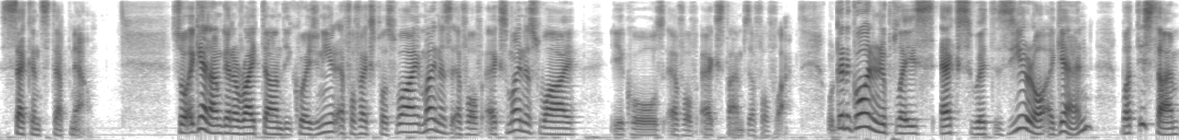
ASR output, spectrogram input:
second step now. So again, I'm going to write down the equation here, f of x plus y minus f of x minus y equals f of x times f of y. We're going to go ahead and replace x with 0 again, but this time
